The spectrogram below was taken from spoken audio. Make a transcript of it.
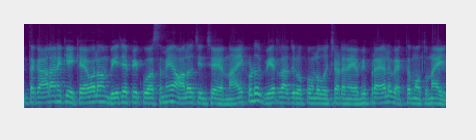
ఇంతకాలానికి కేవలం బీజేపీ కోసమే ఆలోచించే నాయకుడు వీర్రాజు రూపంలో వచ్చాడనే అభిప్రాయాలు వ్యక్తమవుతున్నాయి.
